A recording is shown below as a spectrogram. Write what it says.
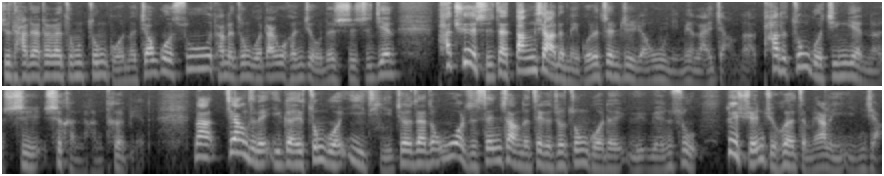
就是他在他在中中国呢教过书，他在中国待过很久的时时间，他确实在当下的美国的政治人物里面来讲呢，他的中国经验呢是是很很特别的。那这样子的一个中国议题，就是在这沃兹身上的这个就中国的元元素，对选举会有怎么样的影响？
